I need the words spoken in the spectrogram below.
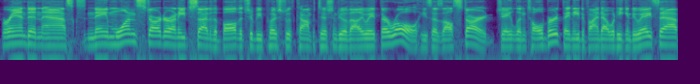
Brandon asks, name one starter on each side of the ball that should be pushed with competition to evaluate their role. He says, I'll start. Jalen Tolbert, they need to find out what he can do ASAP.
